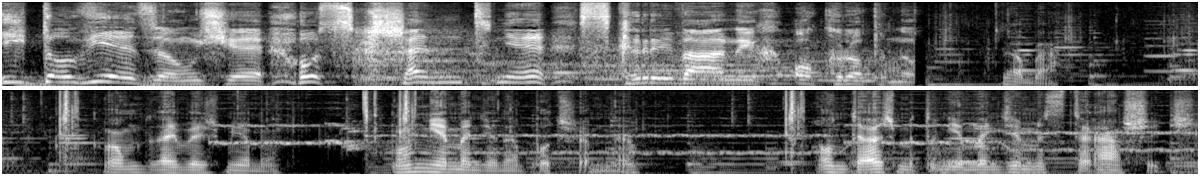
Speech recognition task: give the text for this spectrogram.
i dowiedzą się o skrzętnie skrywanych okropnościach. Dobra. On tutaj weźmiemy. On nie będzie nam potrzebny. On też my tu nie będziemy straszyć.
